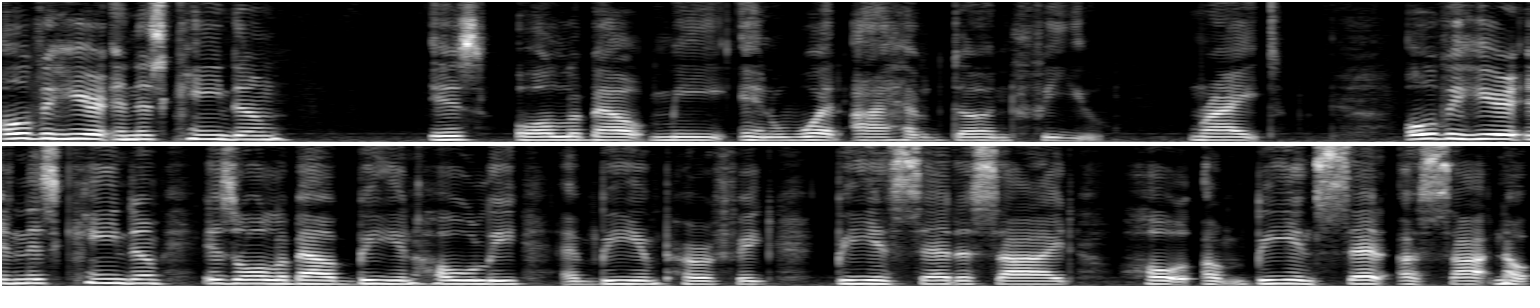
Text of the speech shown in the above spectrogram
Over here in this kingdom is all about me and what I have done for you, right? over here in this kingdom is all about being holy and being perfect, being set aside, um, being set aside, no,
